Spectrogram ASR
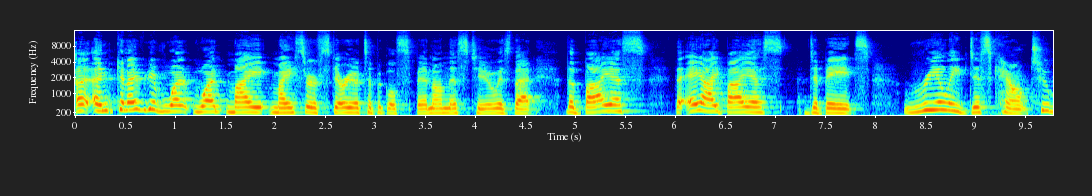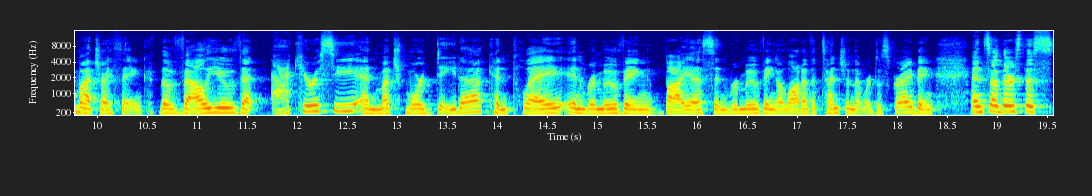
Uh, and can i give one one my my sort of stereotypical spin on this too is that the bias the ai bias debates really discount too much, I think, the value that accuracy and much more data can play in removing bias and removing a lot of the tension that we're describing. And so there's this,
